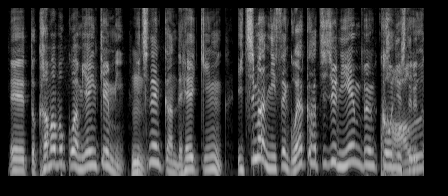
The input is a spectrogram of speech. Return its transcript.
えっとかまぼこは宮城県民1年間で平均1万2582円分購入してると。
